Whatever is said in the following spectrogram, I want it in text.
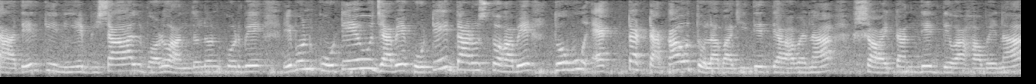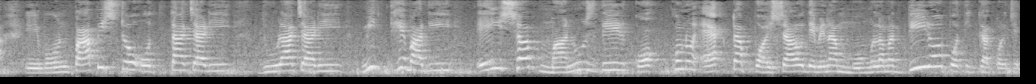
তাদেরকে নিয়ে বিশাল বড় আন্দোলন করবে এবং কোর্টেও যাবে, কোর্টের দ্বারস্থ হবে। তবু একটা টাকাও তোলাবাজিদের দেওয়া হবে না, শয়তানদের দেওয়া হবে না এবং পাপিষ্ট, অত্যাচারী, দুরাচারী, মিথ্যেবাদী এইসব মানুষদের কখনো একটা পয়সাও দেবে না। মঙ্গলামা দৃঢ় প্রতিজ্ঞা করেছে।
